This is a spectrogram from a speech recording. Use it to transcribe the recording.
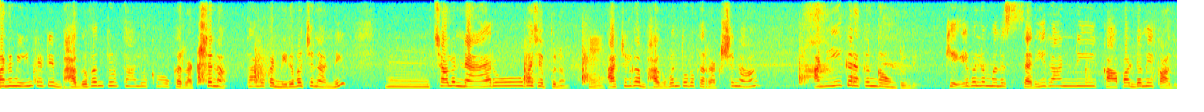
మనం ఏంటంటే భగవంతుడు తాలూకా ఒక రక్షణ తాలూకా నిర్వచనాన్ని చాలా నేరోగా చెప్తున్నాం. యాక్చువల్గా భగవంతుడు ఒక రక్షణ అనేక రకంగా ఉంటుంది. కేవలం మన శరీరాన్ని కాపాడడమే కాదు.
